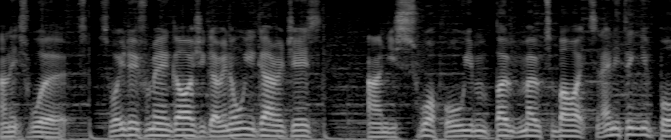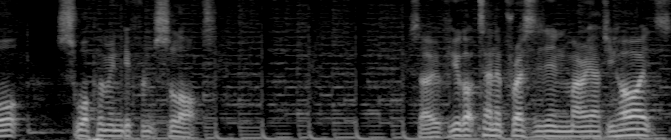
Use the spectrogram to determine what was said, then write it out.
and it's worked. So what you do from here guys you go in all your garages and you swap all your motorbikes and anything you've bought swap them in different slots. So if you've got tenor presses in Mariachi Heights,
